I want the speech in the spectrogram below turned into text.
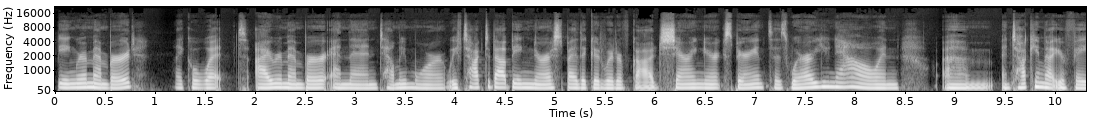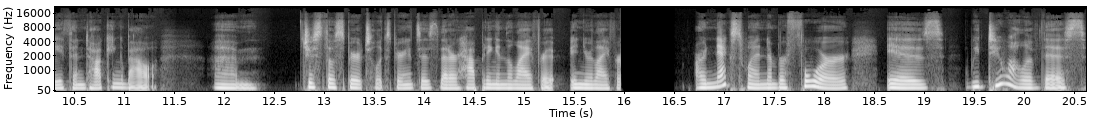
being remembered, like what I remember, and then tell me more. We've talked about being nourished by the good word of God, sharing your experiences. Where are you now? And um, and talking about your faith and talking about um, just those spiritual experiences that are happening in the life or in your life. Our next one, number four, is we do all of this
